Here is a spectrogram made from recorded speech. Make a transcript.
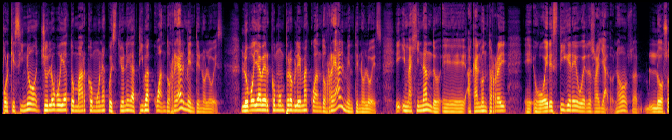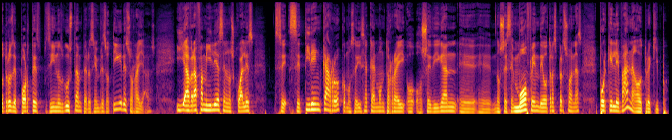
Porque si no, yo lo voy a tomar como una cuestión negativa cuando realmente no lo es. Lo voy a ver como un problema cuando realmente no lo es. imaginando, eh, acá en Monterrey, eh, o eres tigre o eres rayado, ¿no? los otros deportes sí nos gustan, pero siempre son tigres o rayados. Y habrá familias en las cuales se, tiren carro, como se dice acá en Monterrey, o, se digan, eh, no sé, se mofen de otras personas porque le van a otro equipo.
